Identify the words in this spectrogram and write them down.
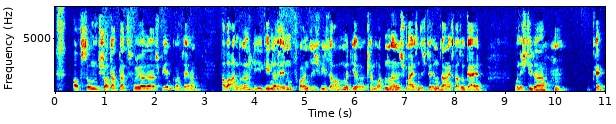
auf so einem Schotterplatz früher da spielen konnte, ja. Aber andere, die gehen da hin, freuen sich wie Sau mit ihren Klamotten und alles, schmeißen sich da hin und sagen, es war so geil. Und ich stehe da, hm, okay.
